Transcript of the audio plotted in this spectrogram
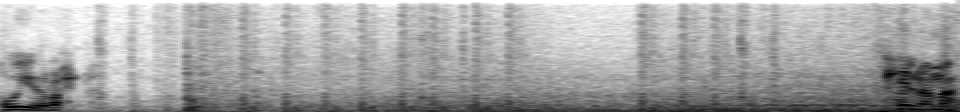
خوي رحنا. الحين ما مات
